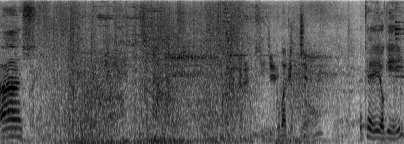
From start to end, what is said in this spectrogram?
아씨 도발 좋고요. 오케이 여기.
